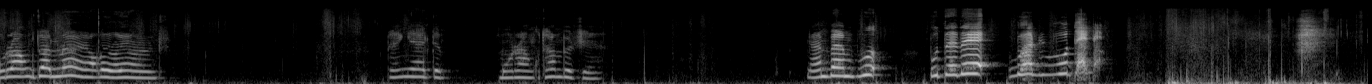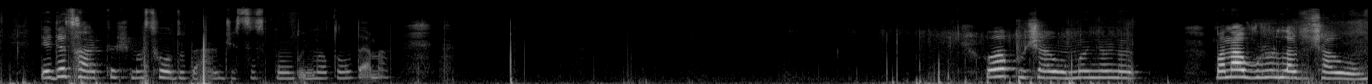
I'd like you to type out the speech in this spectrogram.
Orangutanlar yakalayan. Ben geldim. Orangutan böceği. Yani ben bu bu dede ben bu dede. Dede tartışması oldu daha önce. Siz bunu duymadınız mi? Hop uçağım. Bana vururlar uçağım.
